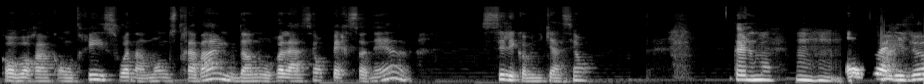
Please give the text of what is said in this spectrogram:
qu'on va rencontrer, soit dans le monde du travail ou dans nos relations personnelles, c'est les communications. Tellement. Mm-hmm. On peut aller là,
